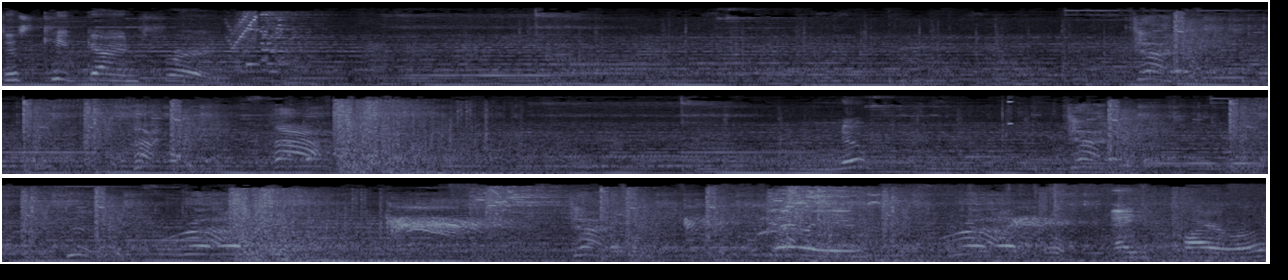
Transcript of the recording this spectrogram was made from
Just keep going through. A.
